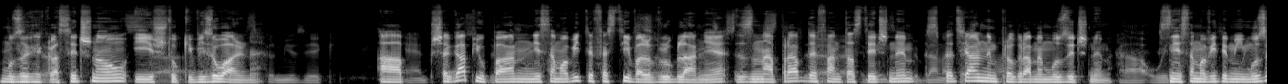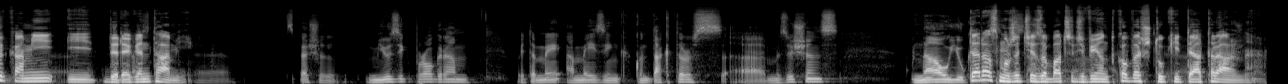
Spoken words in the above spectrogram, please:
muzykę klasyczną i sztuki wizualne. A przegapił pan niesamowity festiwal w Lublanie z naprawdę fantastycznym, specjalnym programem muzycznym, z niesamowitymi muzykami i dyrygentami. Special music program with amazing conductors, uh, musicians. Teraz możecie zobaczyć wyjątkowe sztuki teatralne.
